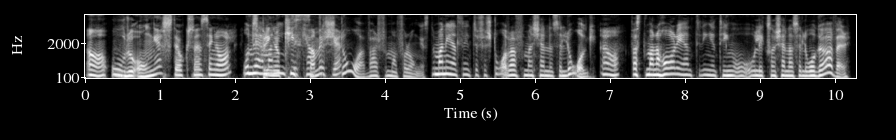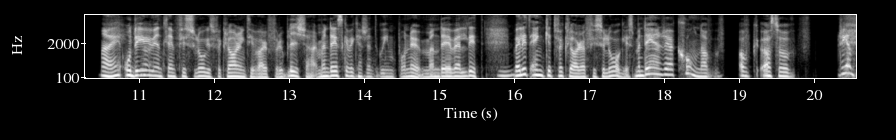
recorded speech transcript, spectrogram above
Ja, oro och ångest är också en signal. Och när Springer man inte kan mycket. förstå varför man får ångest, när man egentligen inte förstår varför man känner sig låg, Ja, fast man har egentligen ingenting att, att liksom känna sig låg över. Nej, och det är ju egentligen en fysiologisk förklaring till varför det blir så här. Men det ska vi kanske inte gå in på nu. Men det är väldigt, Mm. väldigt enkelt förklara fysiologiskt. Men det är en reaktion av, av alltså, rent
